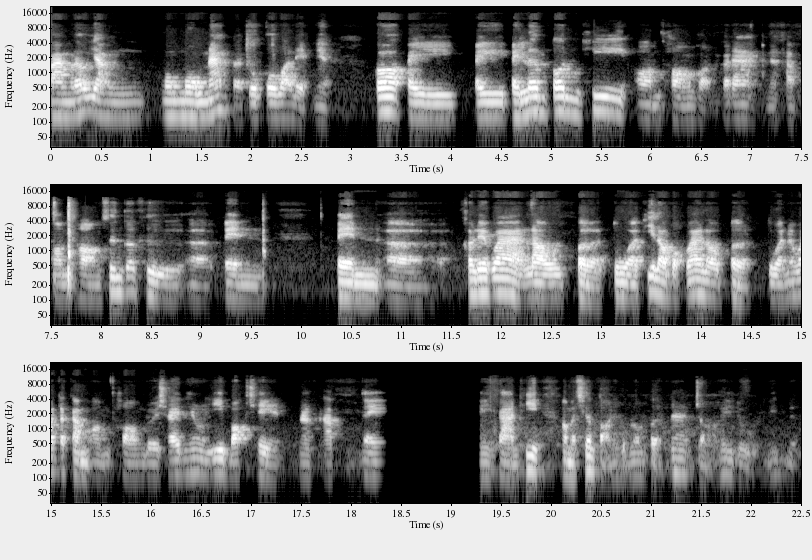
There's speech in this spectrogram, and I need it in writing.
ฟังแล้วยังงงๆนะแต่ตัวโกวาเลตเนี่ยก็ไปไปไปเริ่มต้นที่ออมทองก่อนก็ได้นะครับออมทองซึ่งก็คือเอ่อเป็นเป็นเอ่อเขาเรียกว่าเราเปิดตัวที่เราบอกว่าเราเปิดตัวนวัตกรรมออมทอง โดยใช้เทคโนโลยีบล็อกเชนนะครับในการที่เอามาเชื่อมต่อในผมลองเปิดหน้าจอให้ดูนิดนึง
